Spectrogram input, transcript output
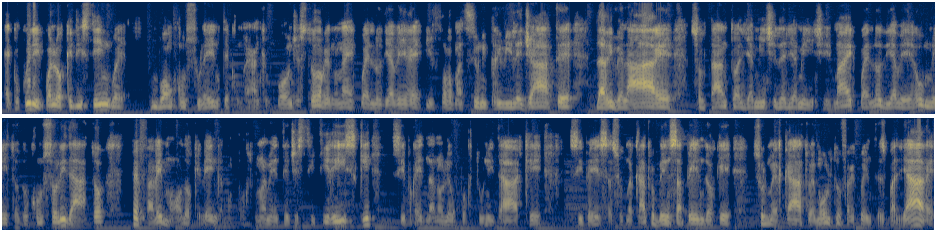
Ecco, quindi quello che distingue un buon consulente come anche un buon gestore non è quello di avere informazioni privilegiate da rivelare soltanto agli amici degli amici, ma è quello di avere un metodo consolidato per fare in modo che vengano opportunamente gestiti i rischi, si prendano le opportunità che si pensa sul mercato, ben sapendo che sul mercato è molto frequente sbagliare,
